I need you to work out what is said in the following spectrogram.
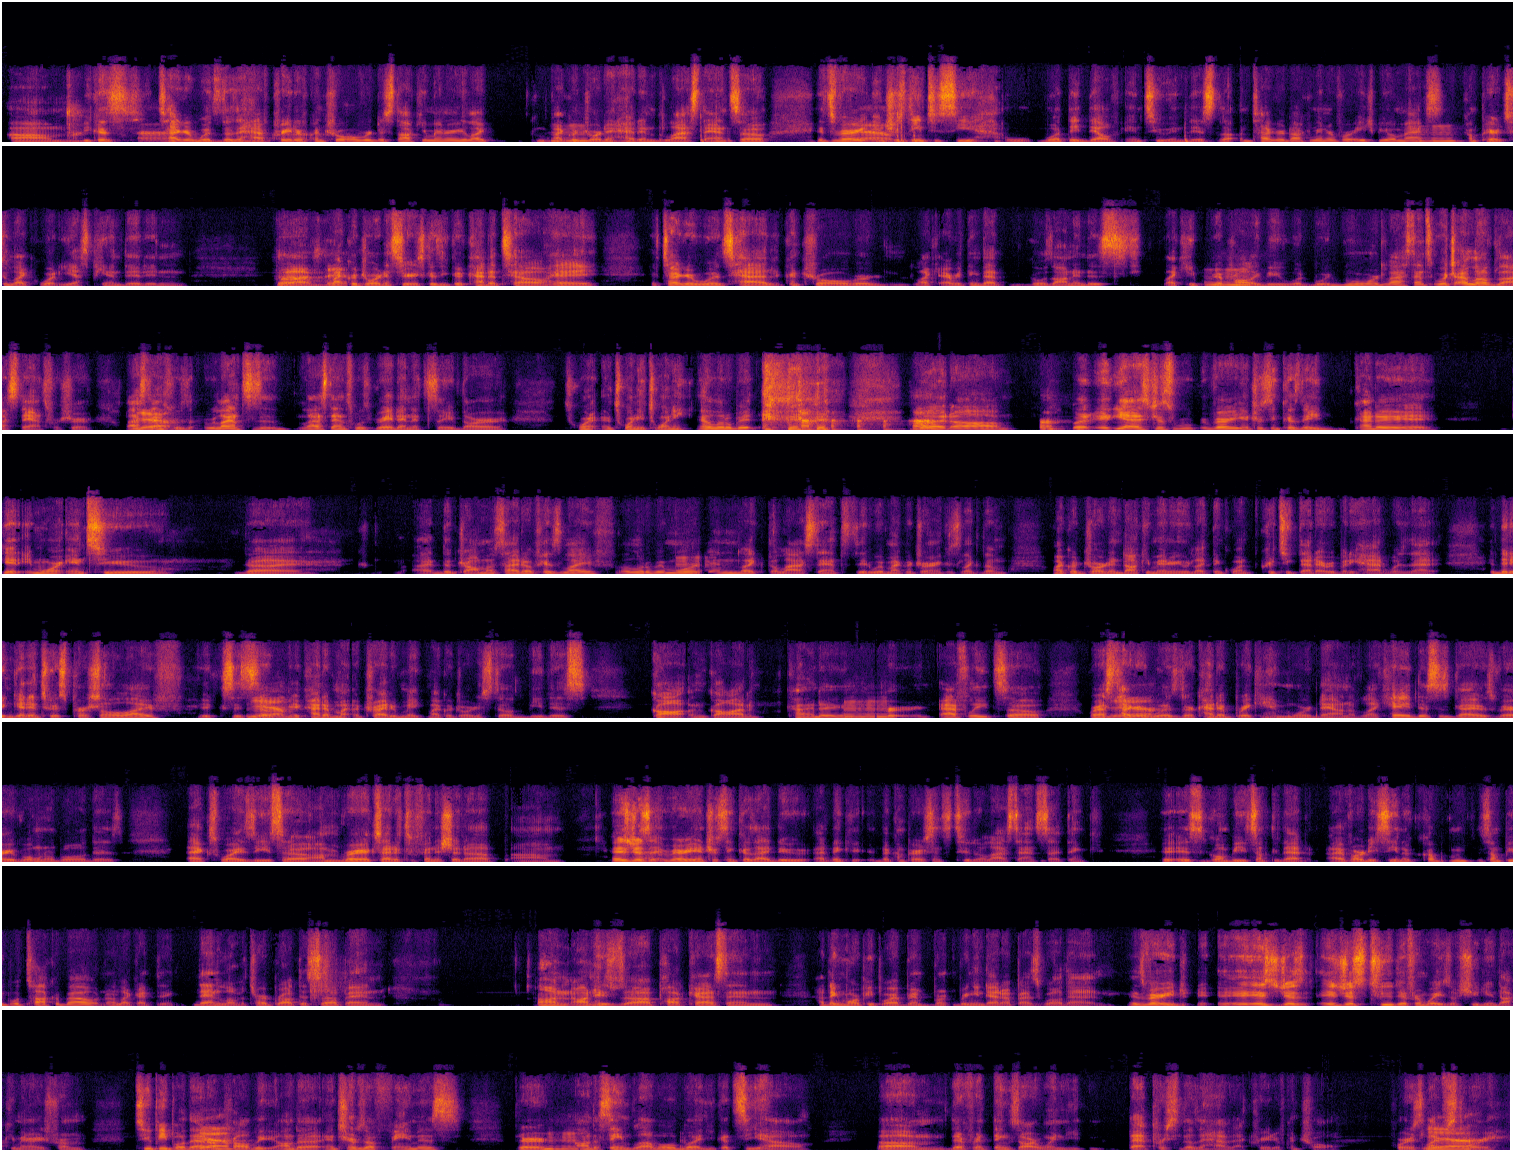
Um, because uh, Tiger Woods doesn't have creative ah. control over this documentary like mm-hmm. Michael Jordan had in the Last Dance. So it's very yeah. interesting to see how, what they delve into in this the Tiger documentary for HBO Max mm-hmm. compared to like what ESPN did in the Michael Jordan series because you could kind of tell, hey if Tiger Woods had control over like everything that goes on in this, like he mm-hmm. probably be would would more Last Dance, which I loved Last Dance for sure. Last yeah. Dance was Last, Last Dance was great and it saved our 20, 2020 a little bit. but um but it, yeah, it's just very interesting because they kind of get more into the uh, the drama side of his life a little bit more mm-hmm. than like the Last Dance did with Michael Jordan. Because like the Michael Jordan documentary, I think one critique that everybody had was that it didn't get into his personal life. It's, it's yeah. it kind of tried to make Michael Jordan still be this god and god kind of mm-hmm. athlete. So whereas yeah. Tiger Woods, they're kind of breaking him more down of like, hey, this is guy who's very vulnerable. This X Y Z. So I'm very excited to finish it up. Um, it's just yeah. very interesting because I do I think the comparisons to the Last Dance I think is going to be something that I've already seen a couple some people talk about. Or like I think Dan Le Batard brought this up and on on his uh, podcast, and I think more people have been bringing that up as well. That it's very it's just it's just two different ways of shooting documentaries from two people that yeah. are probably on the in terms of famous, they're mm-hmm. on the same level, but you could see how um, different things are when you, that person doesn't have that creative control for his life yeah. story.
